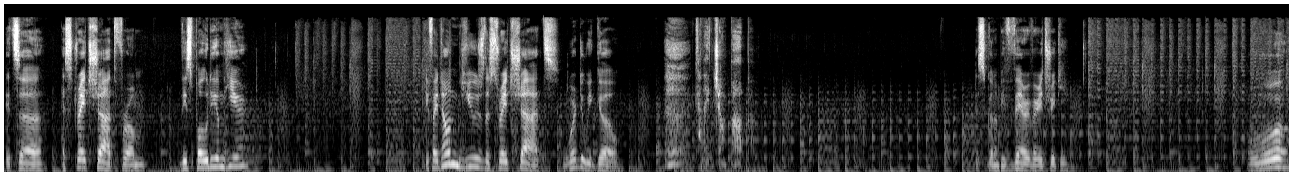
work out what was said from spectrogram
It's a, a straight shot from this podium here. If I don't use the straight shot, where do we go? Can I jump up? This is gonna be very, very tricky. Oh,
